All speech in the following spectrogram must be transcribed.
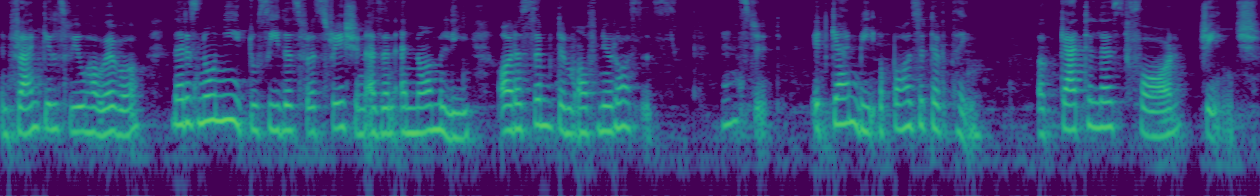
In Frankl's view, however, there is no need to see this frustration as an anomaly or a symptom of neurosis. Instead, it can be a positive thing, a catalyst for change.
